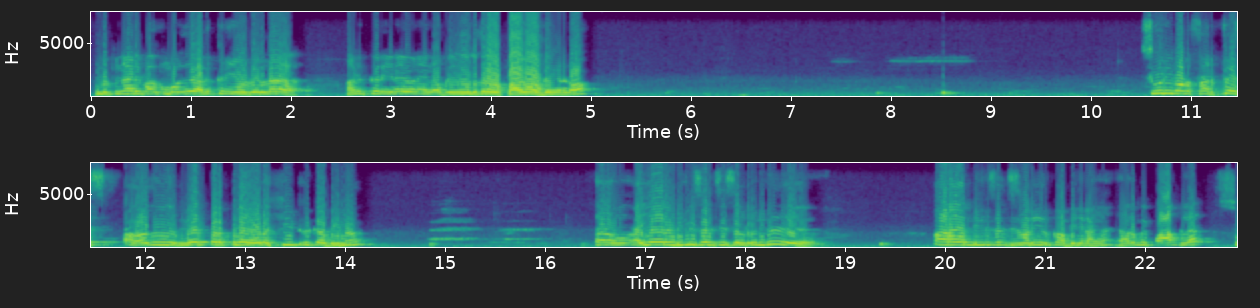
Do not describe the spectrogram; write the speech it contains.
நம்ம பின்னாடி பார்க்கும்போது அணுக்கர் இணைவுல அணுக்கர் இணைவு வினை அப்படிங்கிறது நம்ம பார்க்கலாம் அப்படிங்கிறதும் சூரியனோட சர்ஃபேஸ் அதாவது மேற்பரப்புல எவ்வளவு ஹீட் இருக்கு அப்படின்னா ஐயாயிரம் டிகிரி செல்சியஸ்ல இருந்து ஆறாயிரம் டிகிரி செல்சியஸ் வரையும் இருக்கும் அப்படிங்கிறாங்க. யாரும் போய் பார்க்கல. ஸோ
